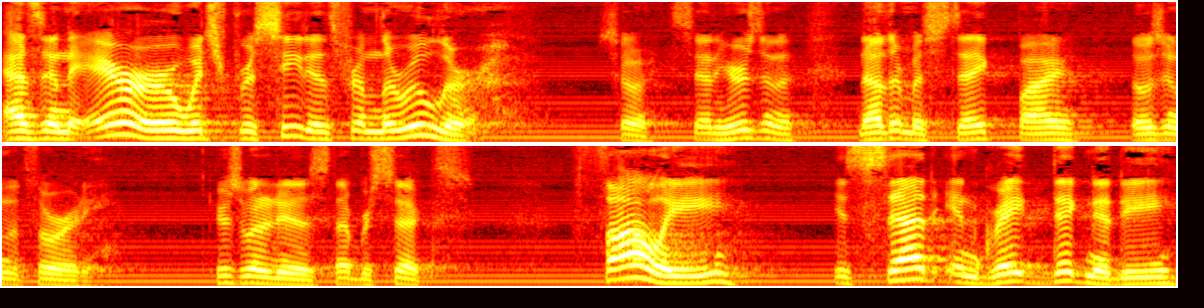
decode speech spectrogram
as an error which proceedeth from the ruler. So he said, here's an, another mistake by those in authority. Here's what it is, number six. Folly is set in great dignity,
